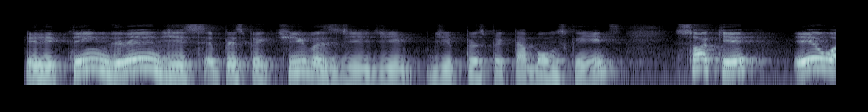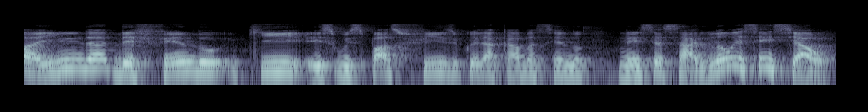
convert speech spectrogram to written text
ele tem grandes perspectivas de, de, de prospectar bons clientes, só que eu ainda defendo que o espaço físico ele acaba sendo necessário, não essencial.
